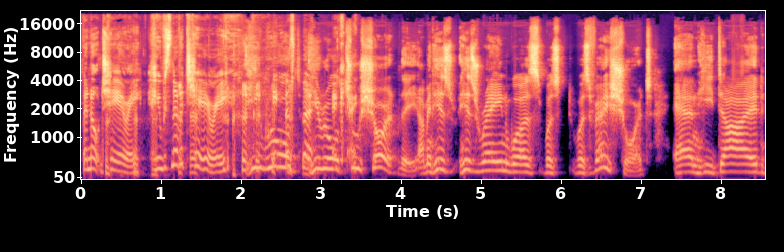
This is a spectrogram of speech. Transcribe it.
But not cheery. He was never cheery. he ruled he ruled okay. too shortly. I mean, his his reign was was was very short, and he died,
